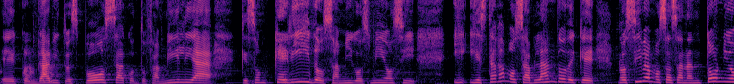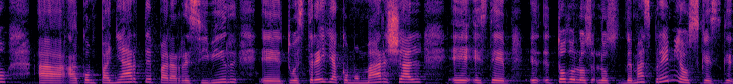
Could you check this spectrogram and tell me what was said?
eh, con Gaby, tu esposa, con tu familia, que son queridos amigos míos, y, y- y estábamos hablando de que nos íbamos a San Antonio a, a acompañarte para recibir eh, tu estrella como Marshall, eh, este, eh, todos los, los demás premios, que, que-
